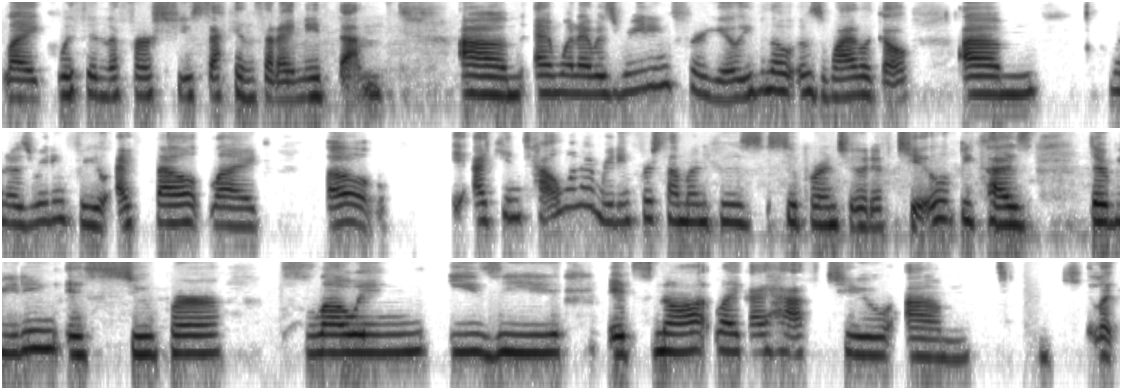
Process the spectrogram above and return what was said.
like within the first few seconds that I meet them. Um, and when I was reading for you, even though it was a while ago, um, when I was reading for you, I felt like, oh, I can tell when I'm reading for someone who's super intuitive too, because the reading is super flowing, easy. It's not like I have to um, like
